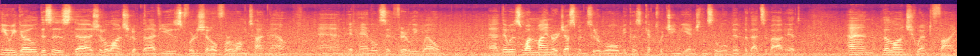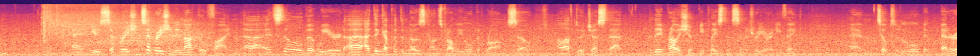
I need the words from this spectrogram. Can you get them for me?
here we go. This is the shuttle launch script that I've used for the shuttle for a long time now, and it handles it fairly well. Uh, there was one minor adjustment to the roll because it kept twitching the engines a little bit, but that's about it. And the launch went fine. And here's separation. Separation did not go fine. Uh, it's still a little bit weird. Uh, I think I put the nose cones probably a little bit wrong, so I'll have to adjust that. They probably shouldn't be placed in symmetry or anything, and tilted a little bit better.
